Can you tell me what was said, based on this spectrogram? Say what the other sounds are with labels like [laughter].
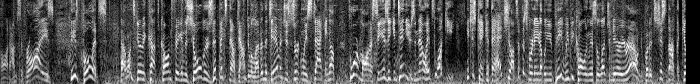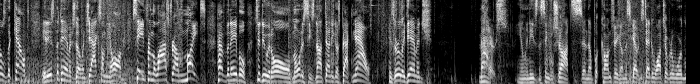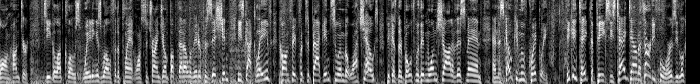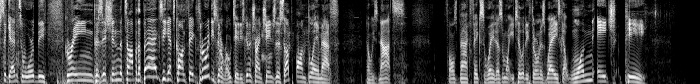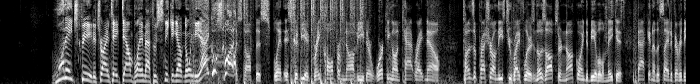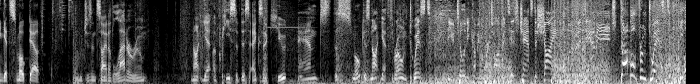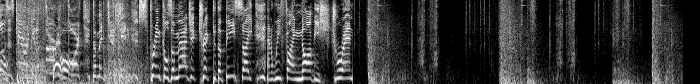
God, I'm surprised. These bullets, that one's going to be cut config in the shoulder. Xyp9x now down to 11. The damage is certainly stacking up for m0NESY as he continues and now hits Lucky. He just can't get the headshots. If this were an AWP, we'd be calling this a legendary round, but it's just not the kills that count. It is the damage, though, and Jax on the AUG, saved from the last round, might have been able to do it all. m0NESY's not done. He goes back now. His early damage matters. He only needs the single shots, and they'll put Config on the scout instead to watch over toward Long Hunter. Deagle up close, waiting as well for the plant, wants to try and jump up that elevator position. He's got gla1ve, Config puts it back into him, but watch out, because they're both within one shot of this man, and the scout can move quickly. He can take the peaks. He's tagged down to 34 as he looks again toward the green position, the top of the bags. He gets Config through it. He's going to rotate. He's going to try and change this up on blameF. No, he's not. Falls back, fakes away, doesn't want utility thrown his way. He's got one HP. One HP to try and take down blameF, who's sneaking out knowing the angle spot. To stop this split, this could be a great call from Na'Vi. They're working on Cat right now. Tons of pressure on these two riflers, and those ops are not going to be able to make it back into the site if everything gets smoked out. Which is inside of the ladder room. Not yet a piece of this execute, and the smoke is not yet thrown. Twist, the utility coming over top, it's his chance to shine. A little bit of damage, double from Twist. He oh. loses karrigan in a third oh. and fourth. The Magician sprinkles a magic trick to the B site, and we find Na'Vi strand.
